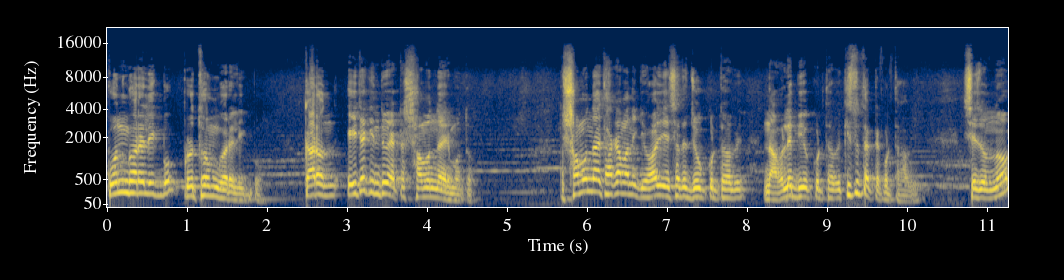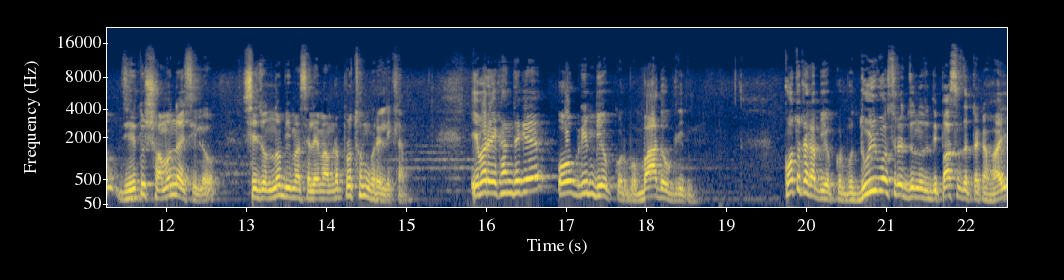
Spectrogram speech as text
কোন ঘরে লিখব? প্রথম ঘরে লিখব। কারণ এইটা কিন্তু একটা সমন্বয়ের মতো। সমন্বয় থাকা মানে কি হয়? এর সাথে যোগ করতে হবে, না হলে বিয়োগ করতে হবে, কিছু তো একটা করতে হবে। সেজন্য যেহেতু সমন্বয় ছিল, সেজন্য বিমা সেলাম আমরা প্রথম ঘরে লিখলাম। এবার এখান থেকে অগ্রিম বিয়োগ করব, বাদ অগ্রিম। কত টাকা বিয়োগ করব? দুই বছরের জন্য যদি পাঁচ হাজার টাকা হয়,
